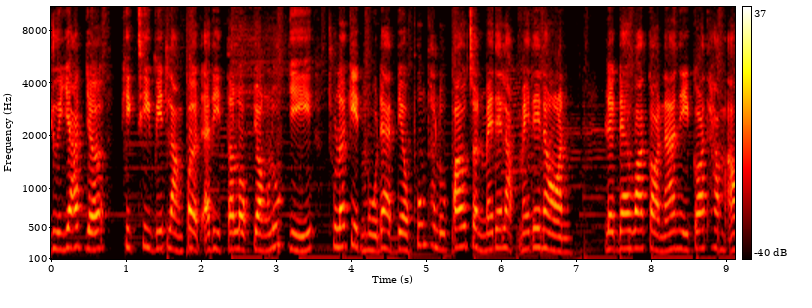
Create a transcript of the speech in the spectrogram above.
ยู่ญาติเยอะพลิกชีวิตหลังเปิดอดีตตลกยองลูกหยี ธุรกิจหมูแดดเดียวพุ่งทะลุเป้าจนไม่ได้หลับไม่ได้นอน เรียกได้ว่าก่อนหน้านี้ก็ทำเอา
